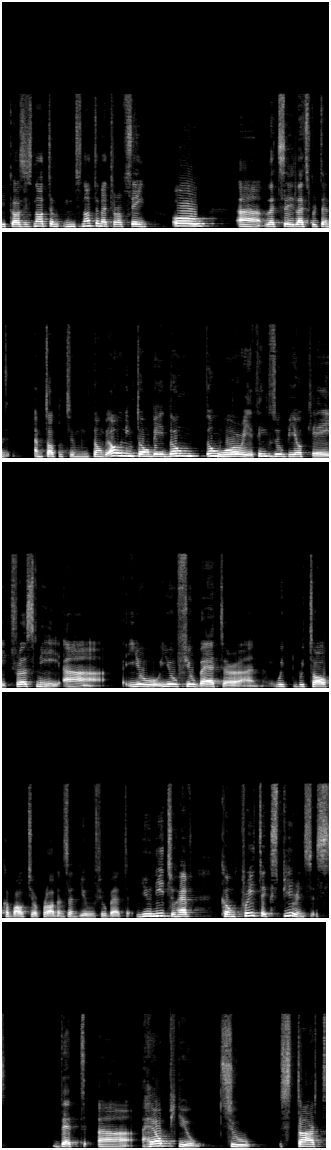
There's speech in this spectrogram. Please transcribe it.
because it's not a, it's not a matter of saying, oh, uh, let's say, let's pretend I'm talking to Ntombi. Oh, Ntombi, don't don't worry, things will be okay. Trust me. Uh, you you feel better, and we we talk about your problems, and you feel better. You need to have concrete experiences that uh, help you to start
